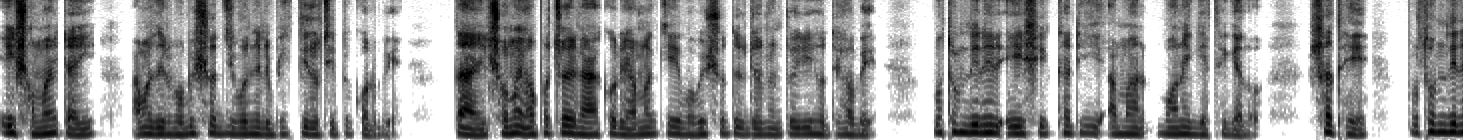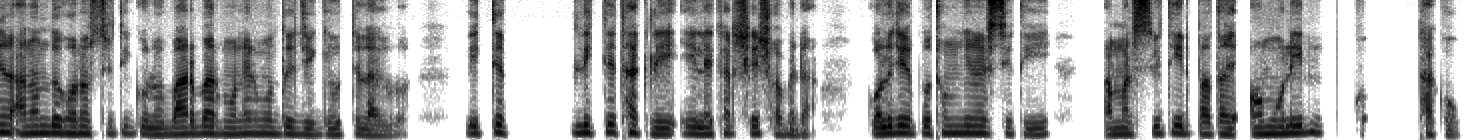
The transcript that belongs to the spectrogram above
এই সময়টাই আমাদের ভবিষ্যৎ জীবনের ভিত্তি রচিত করবে। তাই সময় অপচয় না করে আমাকে ভবিষ্যতের জন্য তৈরি হতে হবে। প্রথম দিনের এই শিক্ষাটি আমার মনে গেঁথে গেল। সাথে প্রথম দিনের আনন্দ ঘন স্মৃতিগুলো বারবার মনের মধ্যে জেগে উঠতে লাগল। লিখতে লিখতে থাকলে এই লেখার শেষ হবে না। কলেজের প্রথম দিনের স্মৃতি আমার স্মৃতির পাতায় অমলিন থাকুক।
